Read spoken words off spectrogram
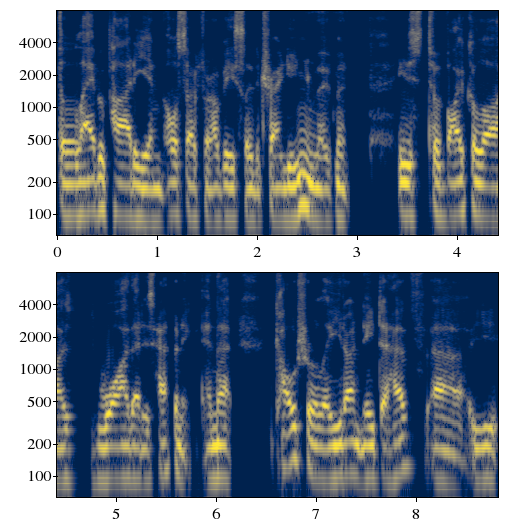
the Labor Party and also for obviously the trade union movement is to vocalise why that is happening, and that culturally you don't need to have uh, you,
